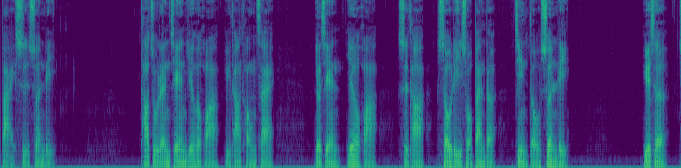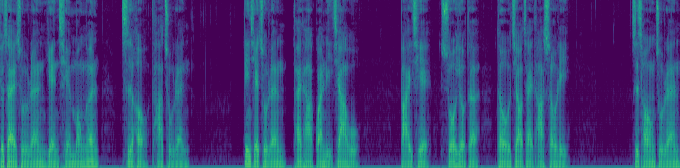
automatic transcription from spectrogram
百事顺利。他主人见耶和华与他同在，又见耶和华使他手里所办的尽都顺利，约瑟就在主人眼前蒙恩，伺候他主人，并且主人派他管理家务，把一切所有的都交在他手里。自从主人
